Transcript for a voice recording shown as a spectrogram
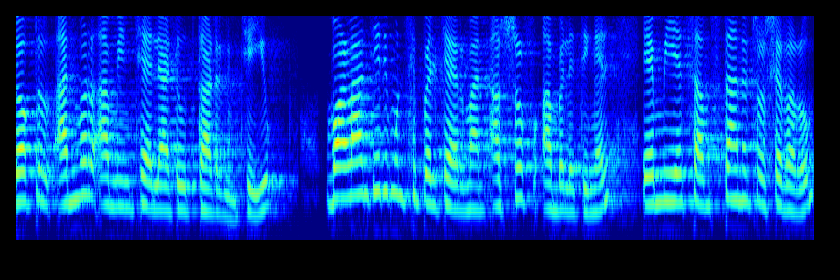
ഡോക്ടർ അൻവർ അമീൻ ചേലാട്ട് ഉദ്ഘാടനം ചെയ്യും. Valanchery municipal chairman Ashraf Ambalathingal M E S സംസ്ഥാന ട്രഷററും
